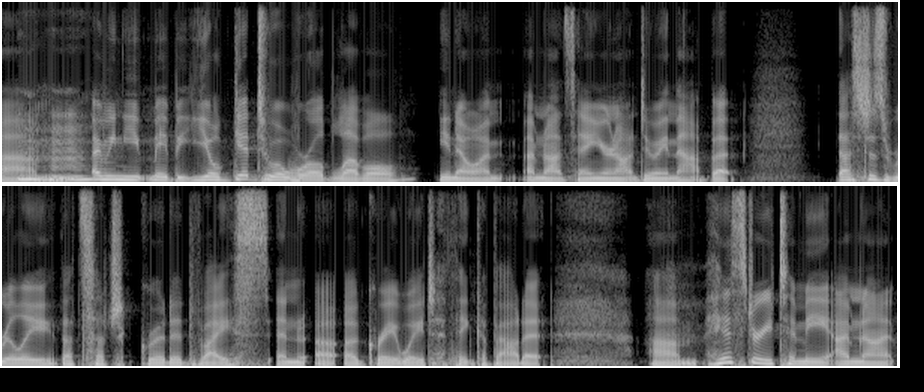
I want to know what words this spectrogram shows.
Um, mm-hmm. I mean, you, maybe you'll get to a world level. You know, I'm I'm not saying you're not doing that, but that's just really that's such good advice and a, a great way to think about it. Um, history to me, I'm not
